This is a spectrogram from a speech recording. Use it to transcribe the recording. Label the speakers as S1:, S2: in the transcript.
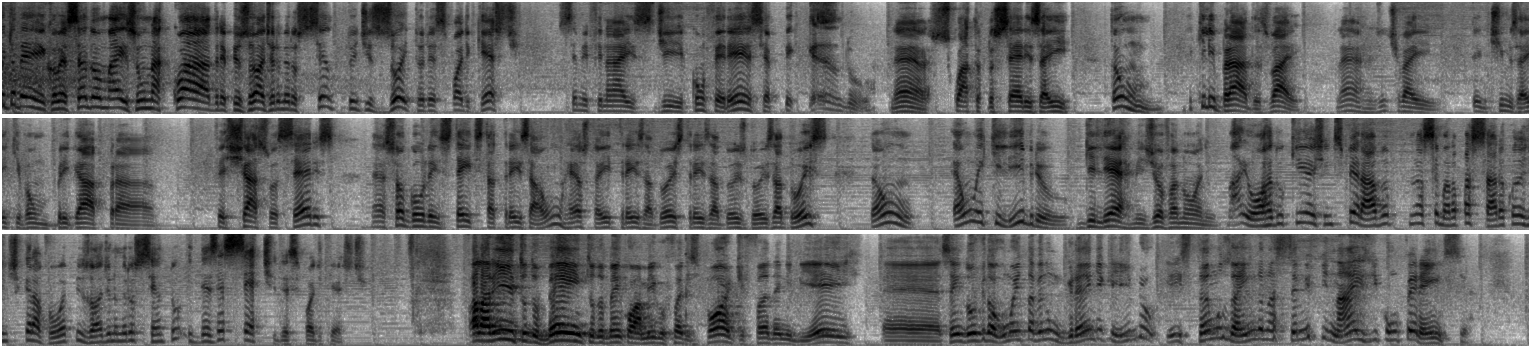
S1: Muito bem, começando mais um Na Quadra, episódio número 118 desse podcast. Semifinais de conferência, pegando né, as quatro séries aí tão equilibradas, vai. Né? A gente vai. Tem times aí que vão brigar para fechar suas séries. Né? Só Golden State está 3 a 1 o resto aí 3 a 2 3 a 2 2 a 2 Então, é um equilíbrio, Guilherme Giovannoni, maior do que a gente esperava na semana passada, quando a gente gravou o episódio número 117 desse podcast.
S2: Fala aí, tudo bem? Tudo bem com o amigo fã de esporte, fã da NBA? É, sem dúvida alguma, a gente está vendo um grande equilíbrio e estamos ainda nas semifinais de conferência.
